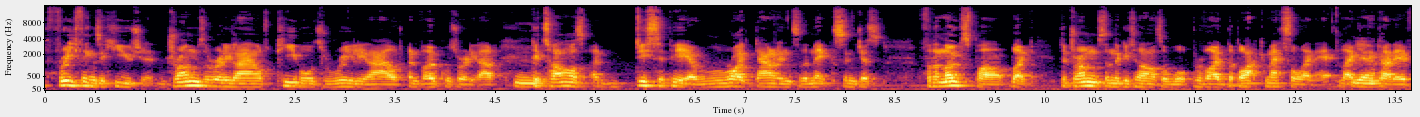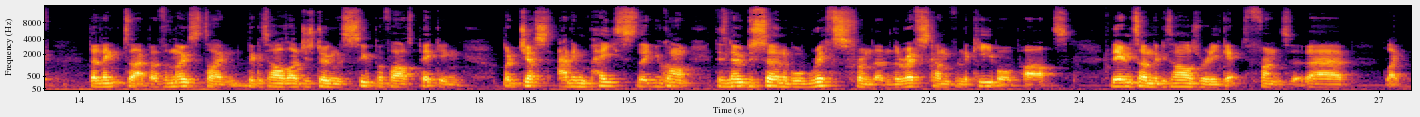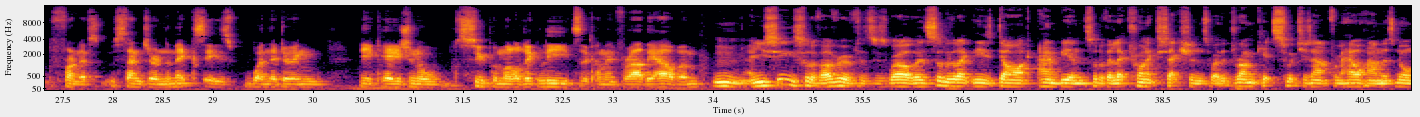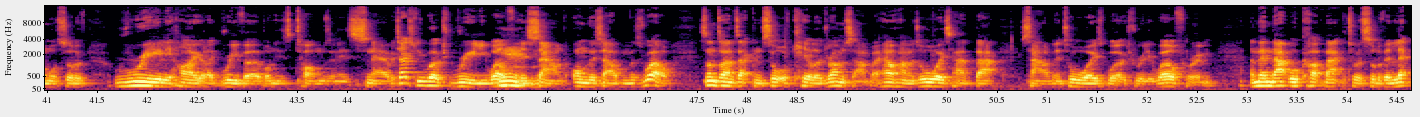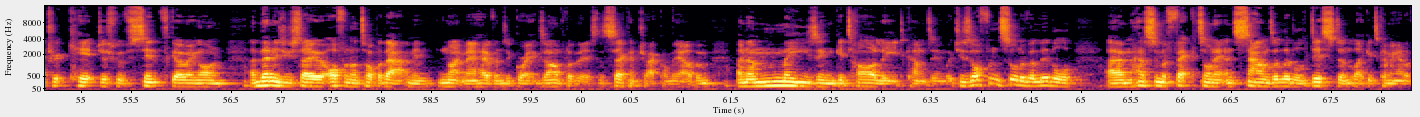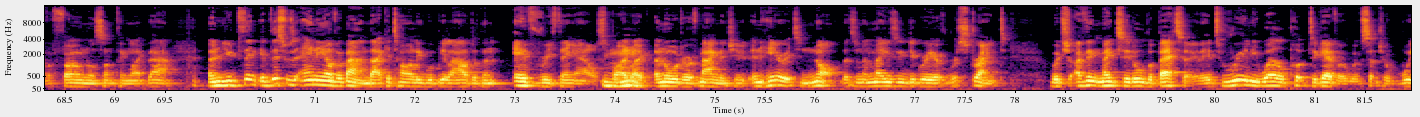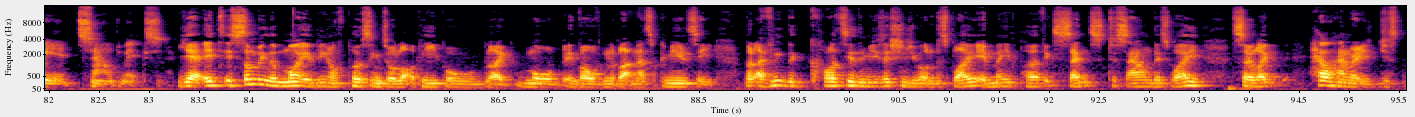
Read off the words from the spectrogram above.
three things are huge. Drums are really loud, keyboards really loud, and vocals really loud. Guitars uh, disappear right down into the mix and just, for the most part, like the drums and the guitars are what provide the black metal in it, like Yeah. the kind of the link to that. But for the most of the time, the guitars are just doing the super fast picking. But just adding pace that you can't. There's no discernible riffs from them. The riffs come from the keyboard parts. The only time the guitars really get front, uh, like front of center in the mix is when they're doing the occasional super melodic leads that come in throughout the album. Mm, and you see sort of other of this as well. There's sort of like these dark ambient sort of electronic sections where the drum kit switches out from Hellhammer's normal sort of really high like reverb on his toms and his snare, which actually works really well for his mm. sound on this album as well. Sometimes that can sort of kill a drum sound, but Hellhammer's always had that sound and it's always worked really well for him. And then that will cut back to a sort of electric kit just with synth going on. And then, as you say, often on top of that, I mean, Nightmare Heaven's a great example of this. The second track on the album, an amazing guitar lead comes in, which is often sort of a little, um, has some effects on it and sounds a little distant, like it's coming out of a phone or something like that. And you'd think if this was any other band, that guitar lead would be louder than everything else by like an order of magnitude. And here it's not. There's an amazing degree of restraint which I think makes it all the better. It's really well put together with such a weird sound mix. Yeah, it, it's something that might have been off-putting to a lot of people, like more involved in the black metal community. But I think the quality of the musicians you got on display, it made perfect sense to sound this way. So, like Hellhammer, is just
